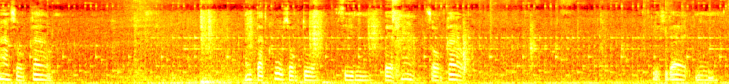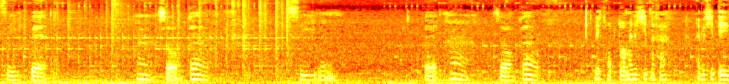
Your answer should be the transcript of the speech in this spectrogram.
ห้าสองเก้าให้ตัดคู่สองตัวสี่หนึ่งแปดห้าสองเก้า เรียกที่ได้หนึ่งสี่แปดห้าสองเก้าสี่หนึ่งแปดห้าสองเก้าเลขหกตัวไม่ได้คิดนะคะ ให้ไปคิดเอง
